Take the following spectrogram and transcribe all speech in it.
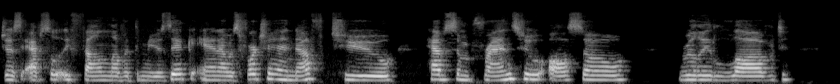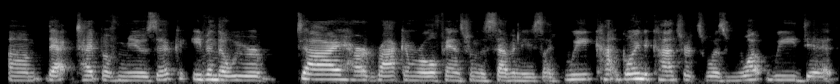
just absolutely fell in love with the music. And I was fortunate enough to have some friends who also really loved um, that type of music, even though we were die-hard rock and roll fans from the 70s. Like we going to concerts was what we did.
